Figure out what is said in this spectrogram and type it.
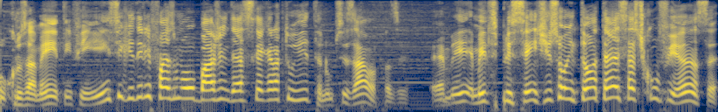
o cruzamento, enfim. E em seguida ele faz uma bobagem dessas que é gratuita, não precisava fazer. É meio, é meio displicente isso, ou então até excesso de confiança.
